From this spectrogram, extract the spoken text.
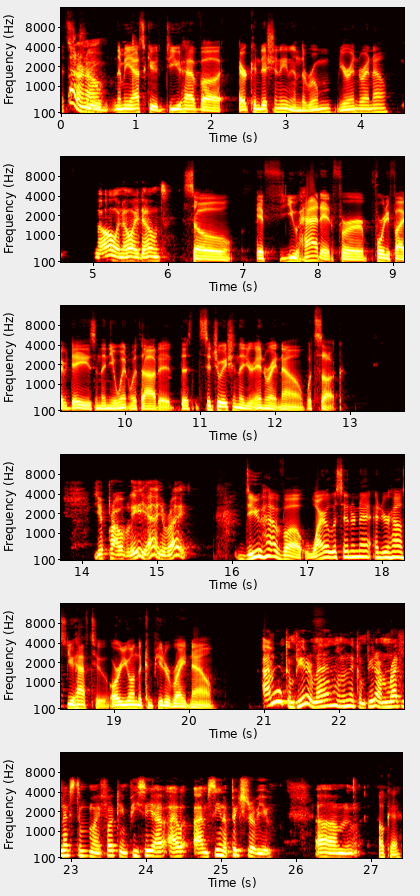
That's I don't true. know. Let me ask you, do you have uh, air conditioning in the room you're in right now? no, no, I don't. So if you had it for 45 days and then you went without it, the situation that you're in right now would suck. You probably, yeah, you're right. Do you have uh, wireless internet at your house? You have to, or are you on the computer right now? I'm in the computer, man. I'm in the computer. I'm right next to my fucking PC. I, I, I'm seeing a picture of you. Um, Okay,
